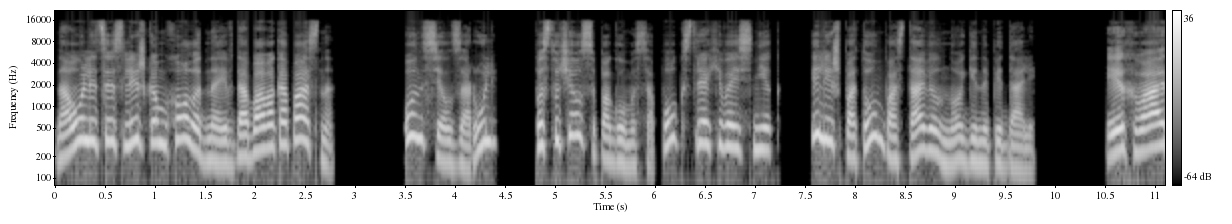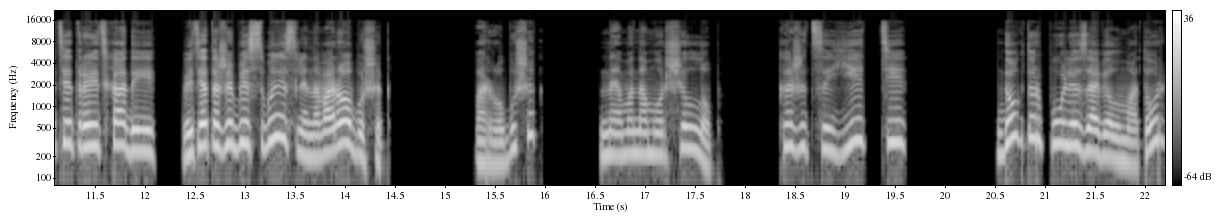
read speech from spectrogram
На улице слишком холодно и вдобавок опасно!» Он сел за руль, постучал сапогом о сапог, стряхивая снег, и лишь потом поставил ноги на педали. «И хватит рыть ходы, ведь это же бессмысленно, воробушек!» «Воробушек?» Немо наморщил лоб. Кажется, Йетти... Доктор Пуля завел мотор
